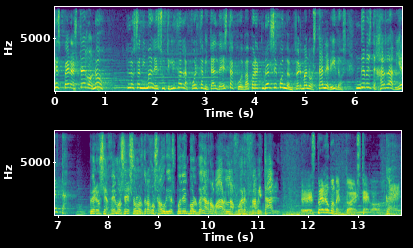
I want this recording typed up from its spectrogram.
Espera, Estego, no. Los animales utilizan la fuerza vital de esta cueva para curarse cuando enferman o están heridos. Debes dejarla abierta. Pero si hacemos eso, los dragosaurios pueden volver a robar la fuerza vital. Espera un momento, Estego. ¿Qué?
